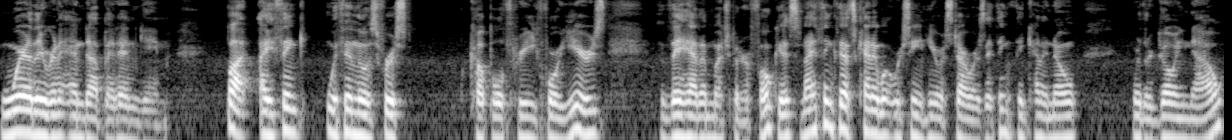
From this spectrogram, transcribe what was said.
where they were going to end up at Endgame. But I think within those first couple, three, four years, they had a much better focus. And I think that's kind of what we're seeing here with Star Wars. I think they kind of know where they're going now.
